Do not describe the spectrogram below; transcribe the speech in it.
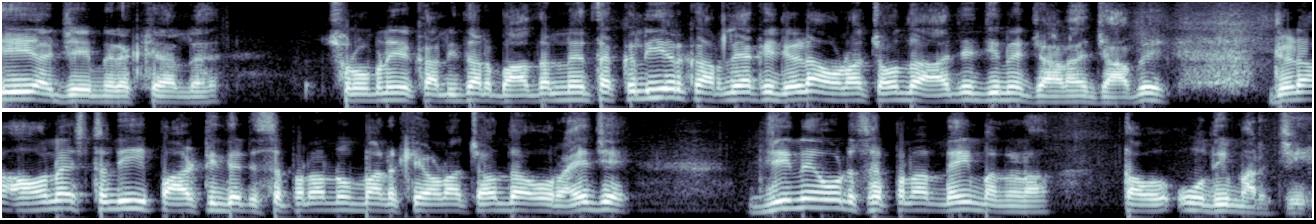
ਇਹ ਅਜੇ ਮੇਰਾ ਖਿਆਲ ਹੈ, ਸ਼੍ਰੋਮਣੀ ਅਕਾਲੀ ਦਲ ਬਾਦਲ ਨੇ ਤਾਂ ਕਲੀਅਰ ਕਰ ਲਿਆ ਕਿ ਜਿਹੜਾ ਆਉਣਾ ਚਾਹੁੰਦਾ ਅਜੇ ਜਿਹਨੇ ਜਾਣਾ ਜਾਵੇ, ਜਿਹੜਾ ਓਨੈਸਟਲੀ ਪਾਰਟੀ ਦੇ ਡਿਸਪਲਨ ਨੂੰ ਮੰਨ ਕੇ ਆਉਣਾ ਚਾਹੁੰਦਾ ਉਹ ਰਹਿ ਜੇ। ਜਿਹਨੇ ਉਹ ਡਿਸਪਲਨ ਨਹੀਂ ਮੰਨਣਾ ਤਾਂ ਉਹਦੀ ਮਰਜ਼ੀ।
